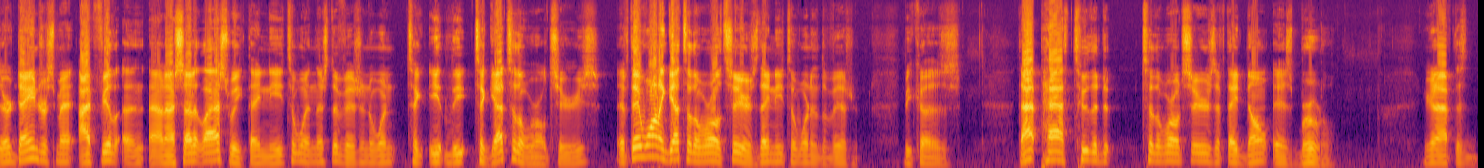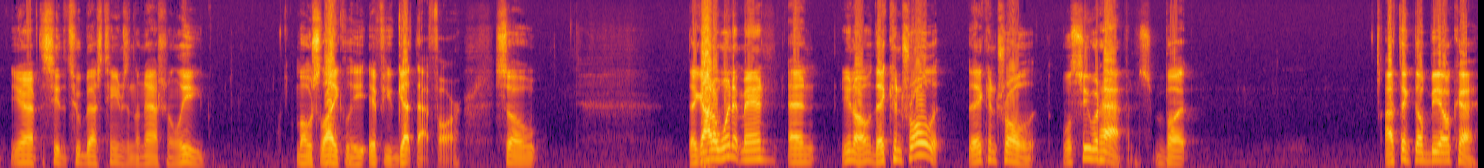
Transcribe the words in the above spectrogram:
they're dangerous, man. I feel, and I said it last week. They need to win this division to win to to get to the World Series. If they want to get to the World Series, they need to win the division because that path to the to the World Series, if they don't, is brutal. You're gonna have to you're gonna have to see the two best teams in the National League, most likely, if you get that far. So they got to win it, man, and you know they control it. They control it. We'll see what happens, but I think they'll be okay.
